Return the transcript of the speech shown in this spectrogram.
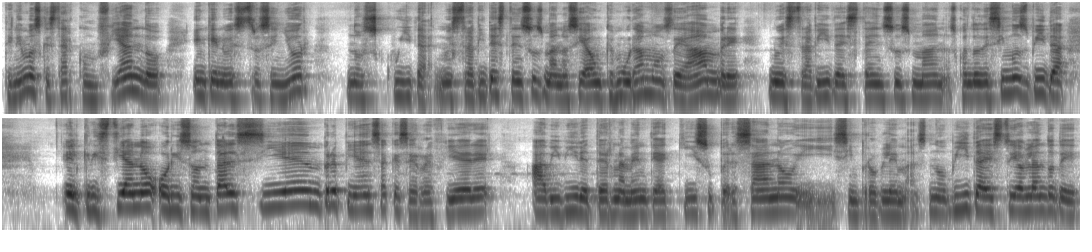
Tenemos que estar confiando en que nuestro Señor nos cuida, nuestra vida está en sus manos y aunque muramos de hambre, nuestra vida está en sus manos. Cuando decimos vida, el cristiano horizontal siempre piensa que se refiere a vivir eternamente aquí súper sano y sin problemas. No vida, estoy hablando de,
